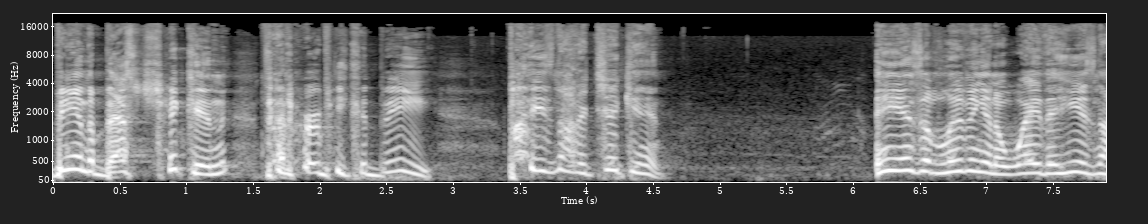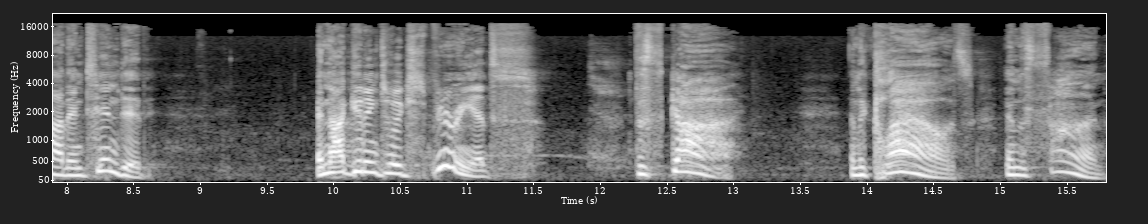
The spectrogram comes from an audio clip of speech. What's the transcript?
Being the best chicken that Herbie could be. But he's not a chicken. And he ends up living in a way that he is not intended and not getting to experience the sky and the clouds and the sun.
